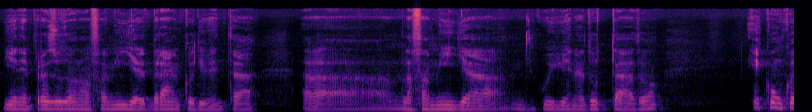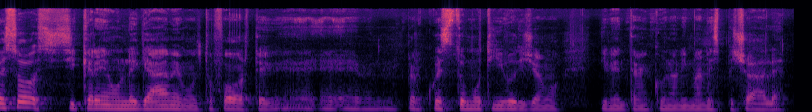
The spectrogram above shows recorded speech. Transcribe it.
viene preso da una famiglia il branco diventa uh, la famiglia di cui viene adottato e con questo si crea un legame molto forte e, e per questo motivo diciamo diventa anche un animale speciale.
